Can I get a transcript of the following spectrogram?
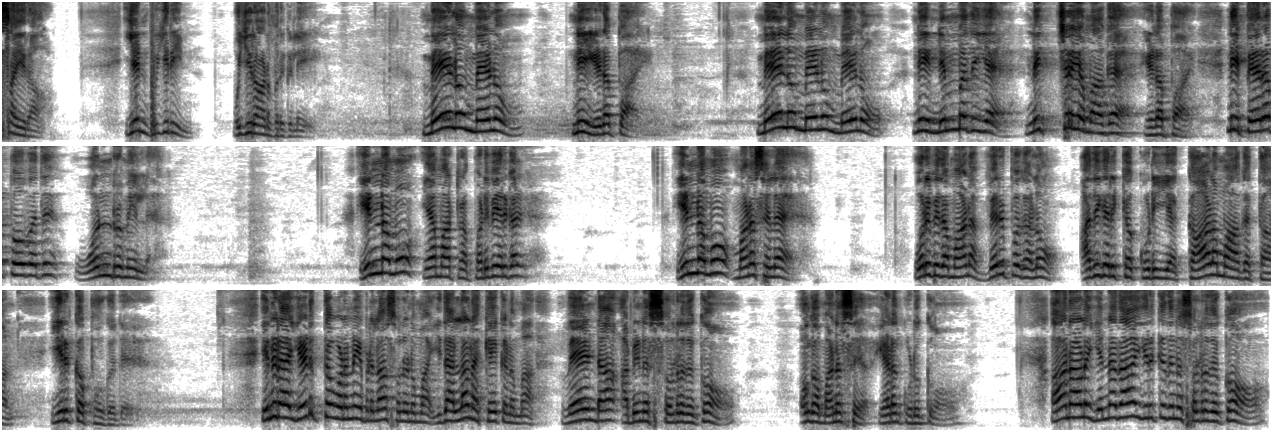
சைரா என் உயிரின் உயிரானவர்களே மேலும் மேலும் நீ இழப்பாய். மேலும் மேலும் மேலும் நீ நிம்மதிய நிச்சயமாக இழப்பாய். நீ பெறப்போவது ஒன்றுமே இல்லை. இன்னமும் ஏமாற்றப்படுவீர்கள். இன்னமும் மனசில் ஒரு விதமான வெறுப்புகளும் அதிகரிக்கக்கூடிய காலமாகத்தான் இருக்க போகுது. என்னடா எடுத்த உடனே இப்படிலாம் சொல்லணுமா? இதெல்லாம் நான் கேட்கணுமா? வேண்டாம் அப்படின்னு சொல்கிறதுக்கும் உங்கள் மனசு இடம் கொடுக்கும். ஆனாலும் என்னதான் இருக்குதுன்னு சொல்கிறதுக்கும்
